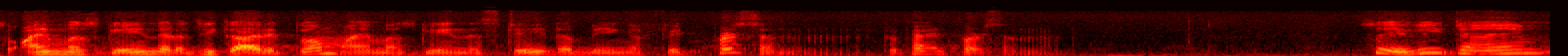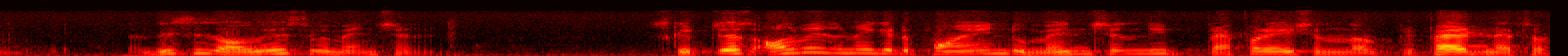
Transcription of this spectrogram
so I must gain the adhikaritva I must gain the state of being a fit person prepared person. So every time this is always to be mentioned. Scriptures always make it a point to mention the preparation or preparedness or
